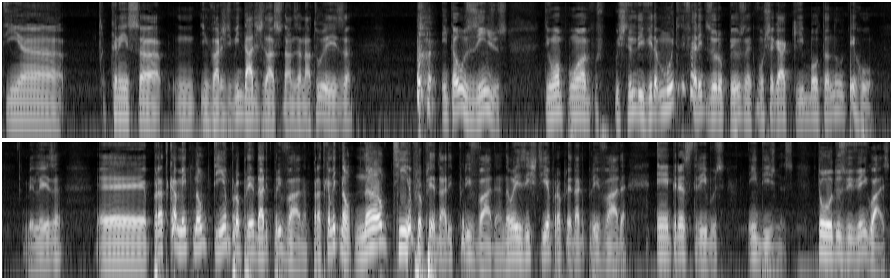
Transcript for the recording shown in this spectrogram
tinha crença em, em várias divindades relacionadas à natureza. Então os índios tinham um estilo de vida muito diferente dos europeus, né? Que vão chegar aqui botando terror, beleza? É, praticamente não tinha propriedade privada. Praticamente não, não tinha propriedade privada. Não existia propriedade privada entre as tribos indígenas. Todos viviam iguais.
